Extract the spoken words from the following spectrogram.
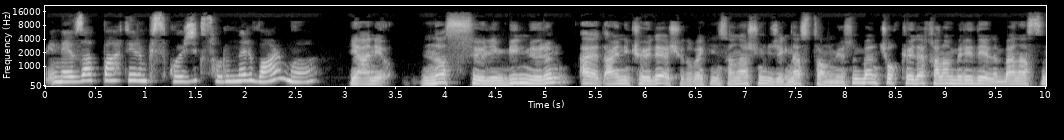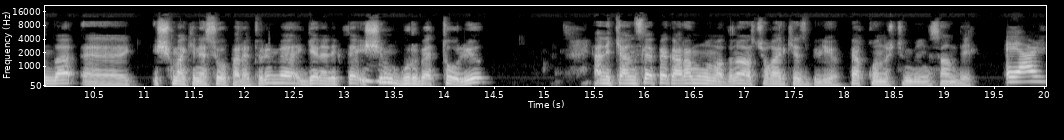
Nevzat Bahtiyar'ın psikolojik sorunları var mı? Yani nasıl söyleyeyim bilmiyorum. Evet aynı köyde yaşıyordu. Belki insanlar şunu diyecek nasıl tanımıyorsun? Ben çok köyde kalan biri değilim. Ben aslında e, iş makinesi operatörüm ve genellikle işim Hı hı. gurbette oluyor. Yani kendisiyle pek aram olmadığını az çok herkes biliyor. Pek konuştuğum bir insan değil. Eğer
